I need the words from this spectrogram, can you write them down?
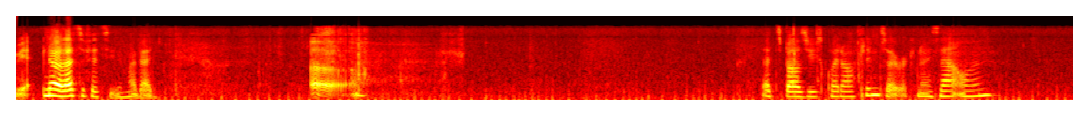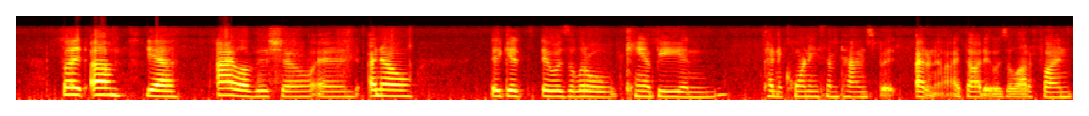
Yeah, no, that's the fifth season. My bad. Uh, that spell's used quite often, so I recognize that one. But um, yeah, I love this show, and I know it gets it was a little campy and kind of corny sometimes, but I don't know. I thought it was a lot of fun,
